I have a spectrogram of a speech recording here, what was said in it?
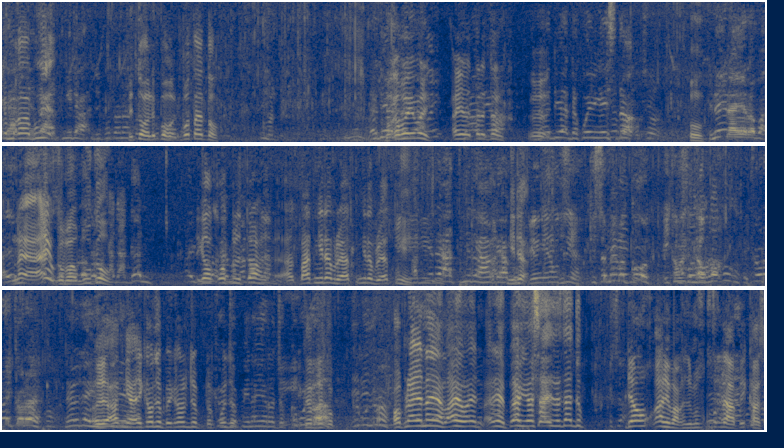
kay makabuhi. Ito, lipo, liputan to. Baka ba ba? Ayo, tara, tara. Eh, Dia ada kuing isda. Oh. Ini na ira ba? Na, ayaw ka mabugaw. Kadagan. Ikaw kuat mo dito. At pat ngida bre, at ngida bre, at ngi. Ngida at ngida ha kaya. Ngida. Kisa may magkot. Ikaw ikaw. Ikaw ra ikaw ra. Nara dai. Ay, at nga, ikaw job, ikaw job, ikaw job. Pinaya ra jok. Ikaw job. Oh, na yan, na yan. Ayaw, ayaw, ayaw, ayaw, sa, sa, job. Di ako, ano ba? Kasi muskutok na, pikas.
